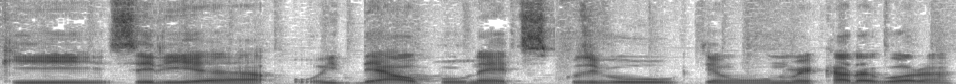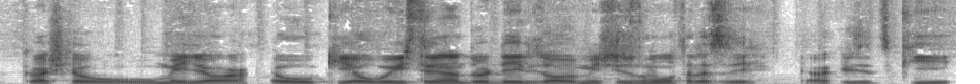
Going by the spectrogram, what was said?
que seria o ideal pro Nets. Inclusive o que tem um no mercado agora, que eu acho que é o melhor, é o que é o ex-treinador deles. Obviamente eles não vão trazer. Eu acredito que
